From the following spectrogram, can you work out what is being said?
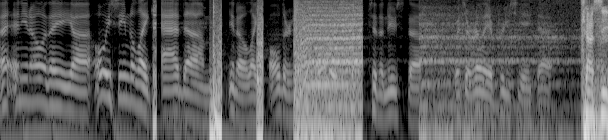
And, you know they uh, always seem to like add um, you know like older, older stuff to the new stuff, which I really appreciate that. Cassie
